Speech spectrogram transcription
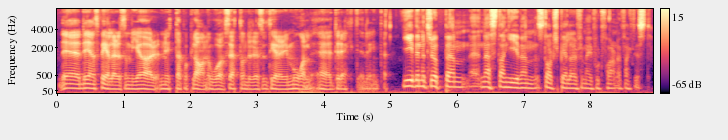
det, det är en spelare som gör nytta på plan oavsett om det resulterar i mål eh, direkt eller inte. Given i truppen, nästan given startspelare för mig fortfarande faktiskt.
